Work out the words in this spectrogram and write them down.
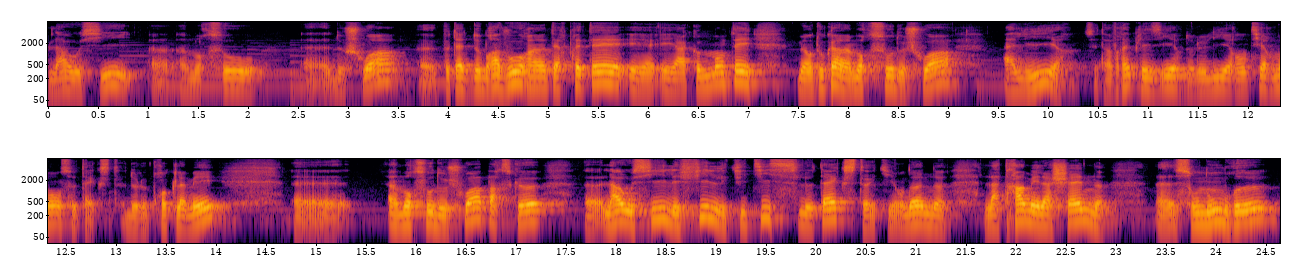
là aussi un, morceau euh, de choix, euh, peut-être de bravoure à interpréter et, à commenter, mais en tout cas un morceau de choix à lire. C'est un vrai plaisir de le lire entièrement, ce texte, de le proclamer. un morceau de choix parce que là aussi, les fils qui tissent le texte, qui en donnent la trame et la chaîne, sont nombreux,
